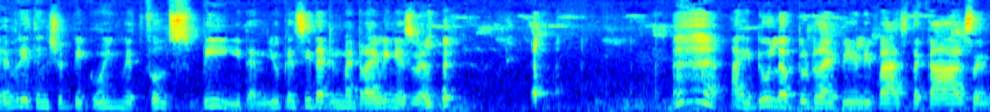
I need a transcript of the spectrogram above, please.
Everything should be going with full speed and you can see that in my driving as well. I do love to drive really fast the cars and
